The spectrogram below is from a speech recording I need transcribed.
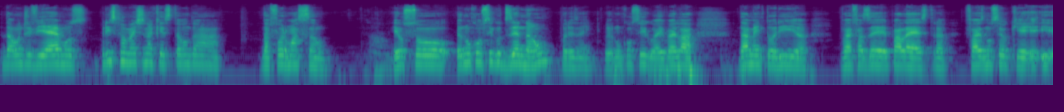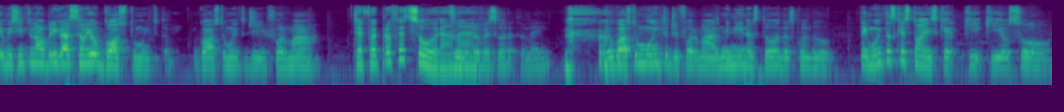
da onde viemos, principalmente na questão da, da formação. Eu sou. Eu não consigo dizer não, por exemplo. Eu não consigo. Aí vai lá, dá mentoria, vai fazer palestra, faz não sei o quê. Eu me sinto na obrigação e eu gosto muito também. Eu gosto muito de formar. Você foi professora, Fui né? Fui professora também. eu gosto muito de formar as meninas todas quando. Tem muitas questões que, que, que eu sou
